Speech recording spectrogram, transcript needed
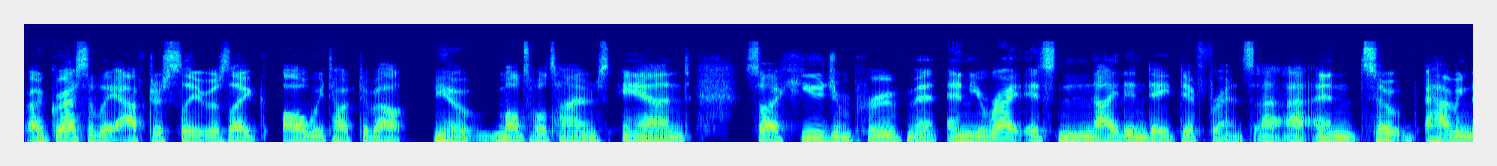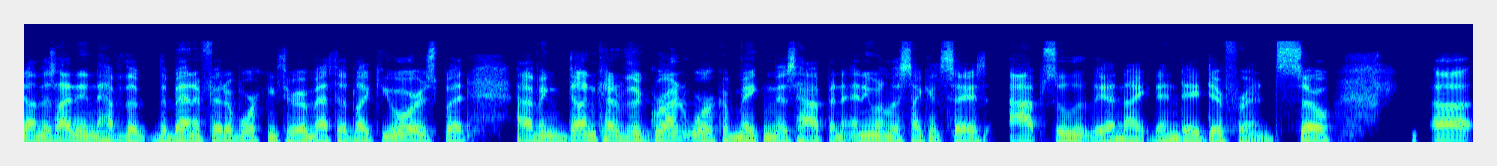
aggressively after sleep. It was like all we talked about, you know, multiple times and saw a huge improvement. And you're right, it's night and day difference. Uh, uh, and so having done this, I didn't have the, the benefit of working through a method like yours, but having done kind of the grunt work of making this happen, anyone listening, I can say is absolutely a night and day difference. So, uh,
